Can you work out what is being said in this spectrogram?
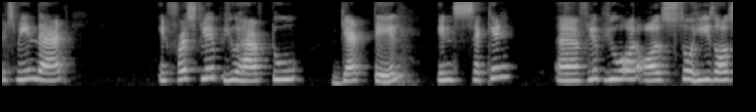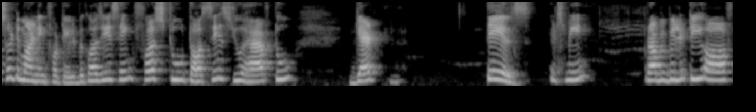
It's mean that in first flip you have to get tail. In second uh, flip you are also he is also demanding for tail because he is saying first two tosses you have to get tails. It's mean probability of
